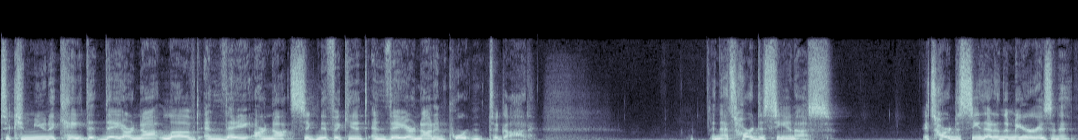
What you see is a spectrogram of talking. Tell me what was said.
to communicate that they are not loved and they are not significant and they are not important to God. And that's hard to see in us. It's hard to see that in the mirror, isn't it?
